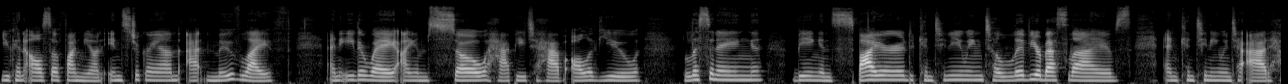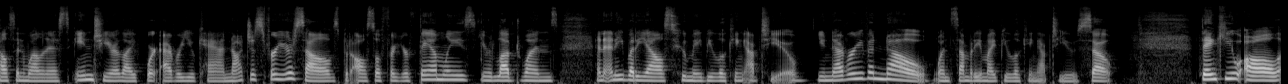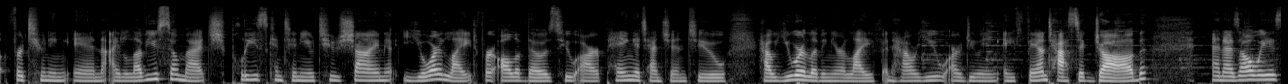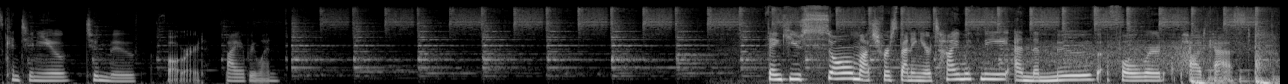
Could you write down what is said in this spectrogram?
You can also find me on Instagram at movelife. And either way, I am so happy to have all of you listening, being inspired, continuing to live your best lives, and continuing to add health and wellness into your life wherever you can, not just for yourselves, but also for your families, your loved ones, and anybody else who may be looking up to you. You never even know when somebody might be looking up to you. So, Thank you all for tuning in. I love you so much. Please continue to shine your light for all of those who are paying attention to how you are living your life and how you are doing a fantastic job. And as always, continue to move forward. Bye, everyone. Thank you so much for spending your time with me and the Move Forward podcast.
